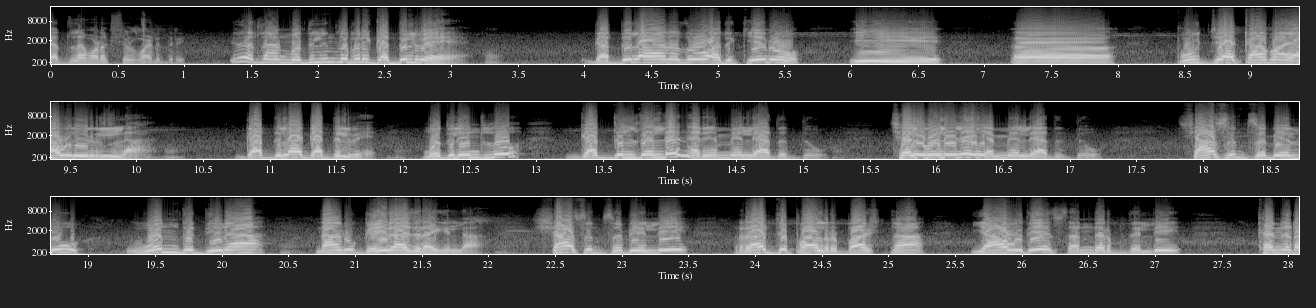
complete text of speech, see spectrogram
ಗದ್ದಲ ಮಾಡೋಕ್ಕೆ ಶುರು ಮಾಡಿದ್ರಿ? ಇಲ್ಲ ನಾನು ಮೊದಲಿಂದ ಬರೀ ಗದ್ದಲ್ವೇ. ಗದ್ದಲ ಅನ್ನೋದು ಅದಕ್ಕೇನು ಈ ಪೂಜ್ಯ ಕಾಮ ಯಾವುದು ಇರಲಿಲ್ಲ. ಗದ್ದಲ ಗದ್ದಲ್ವೇ. ಮೊದಲಿಂದಲೂ ಗದ್ದಲದಲ್ಲೇ ನಾನು ಎಂ ಎಲ್ ಎ ಆದದ್ದು. ಚಳವಳಿಲೇ ಎಂ ಎಲ್ ಎ ಆದದ್ದು. ಶಾಸನಸಭೆಯಲ್ಲೂ ಒಂದು ದಿನ ನಾನು ಗೈರಾಜರಾಗಿಲ್ಲ. ಶಾಸನಸಭೆಯಲ್ಲಿ ರಾಜ್ಯಪಾಲರ ಭಾಷಣ ಯಾವುದೇ ಸಂದರ್ಭದಲ್ಲಿ ಕನ್ನಡ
